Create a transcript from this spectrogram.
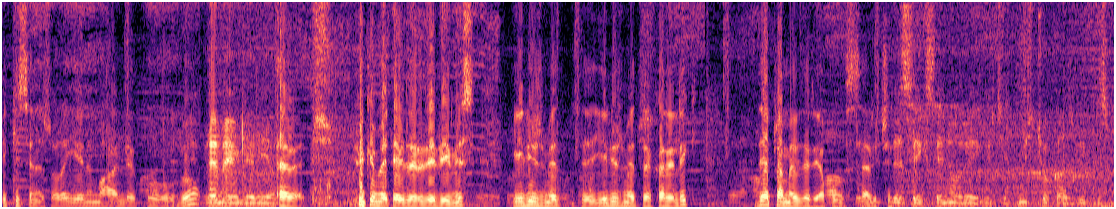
İki sene sonra yeni mahalle kuruldu. Deprem evleri yapılmış. Evet, hükümet evleri dediğimiz 700 metre, 700 metrekarelik deprem evleri yapıldı sizler için. %80'i oraya göç etmiş. Çok az bir kısmı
